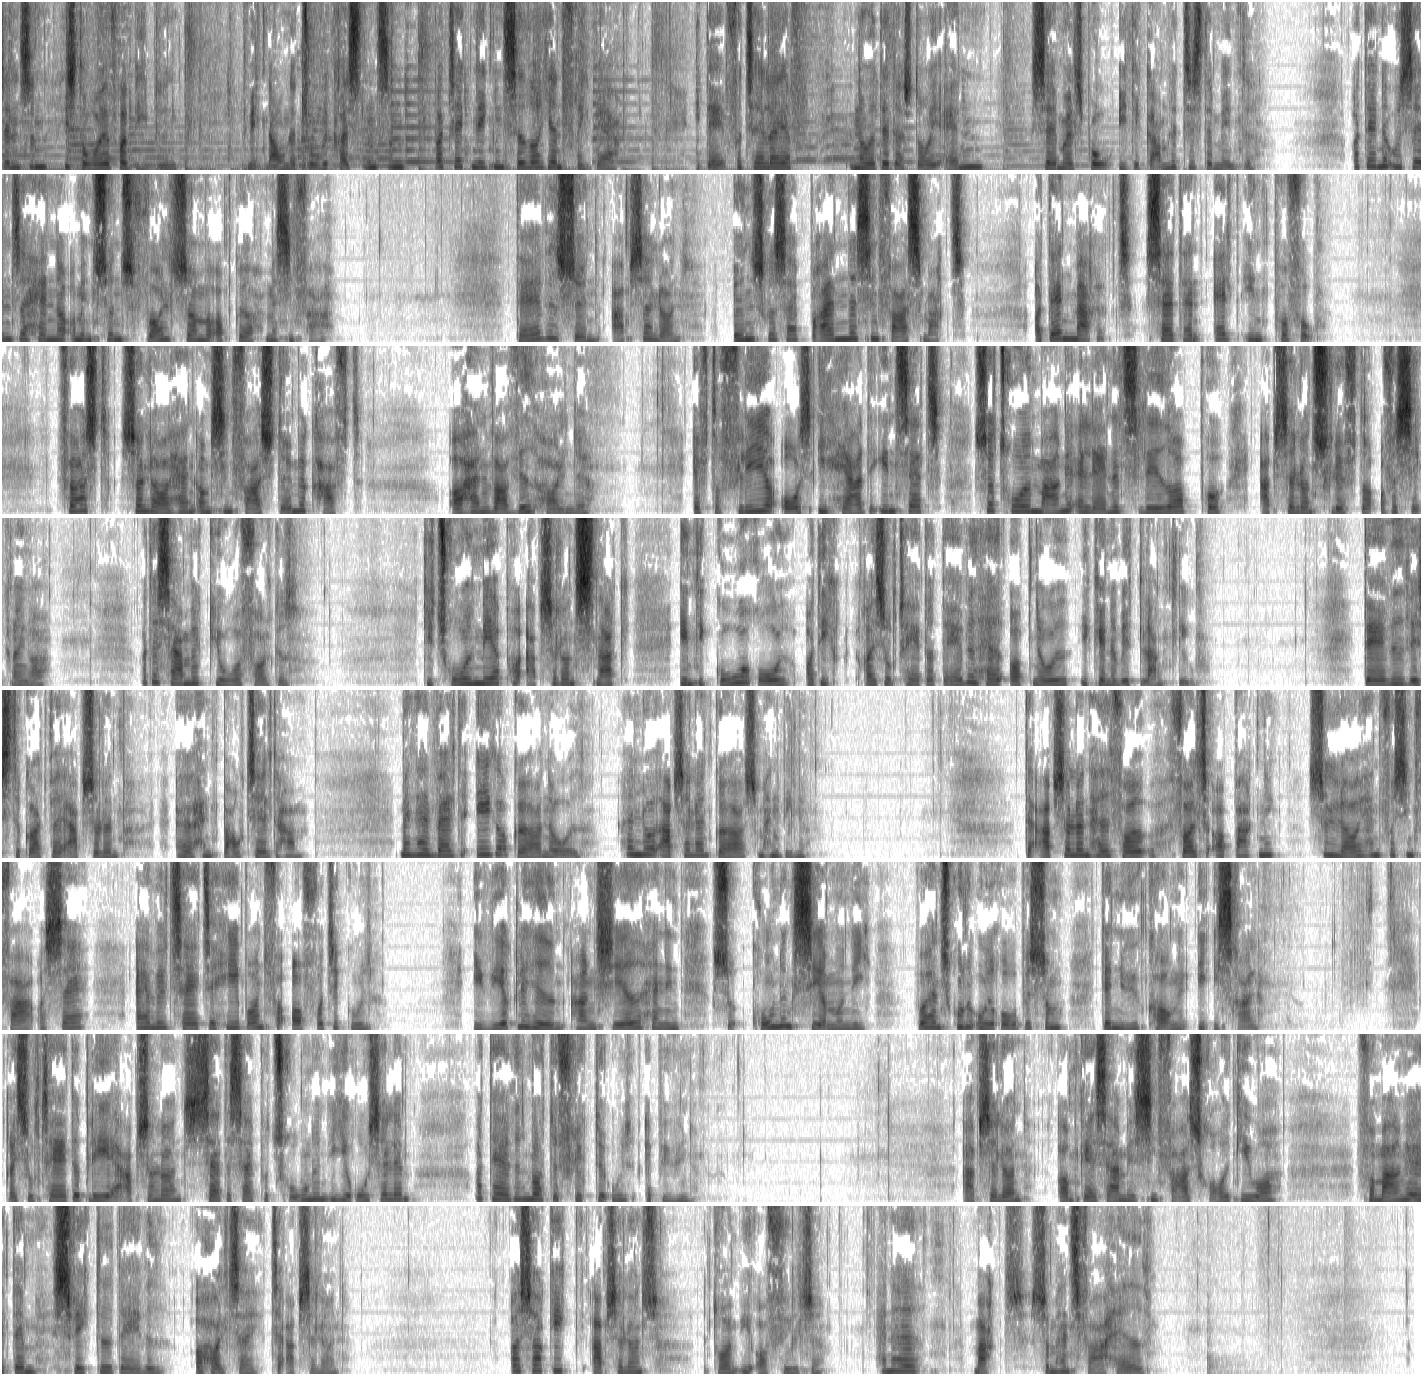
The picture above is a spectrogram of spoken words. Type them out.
udsendelsen Historie fra Bibelen. Mit navn er Tove Christensen, og teknikken sidder Jan Friberg. I dag fortæller jeg noget af det, der står i anden Samuels bog i det gamle testamente. Og denne udsendelse handler om en søns voldsomme opgør med sin far. Davids søn Absalon ønskede sig brændende sin fars magt, og den magt satte han alt ind på få. Først så løj han om sin fars dømmekraft, og han var vedholdende. Efter flere års ihærdig indsats, så troede mange af landets ledere på Absalons løfter og forsikringer. Og det samme gjorde folket. De troede mere på Absalons snak, end de gode råd og de resultater, David havde opnået igennem et langt liv. David vidste godt, hvad Absalon øh, han bagtalte ham. Men han valgte ikke at gøre noget. Han lod Absalon gøre, som han ville. Da Absalon havde folks opbakning, så løj han for sin far og sagde, at han ville tage til Hebron for ofre til Gud. I virkeligheden arrangerede han en kroningsceremoni, hvor han skulle udråbes som den nye konge i Israel. Resultatet blev, at Absalon satte sig på tronen i Jerusalem, og David måtte flygte ud af byen. Absalon omgav sig med sin fars rådgiver, for mange af dem svigtede David og holdt sig til Absalon. Og så gik Absalons drøm i opfyldelse. Han havde magt, som hans far havde.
